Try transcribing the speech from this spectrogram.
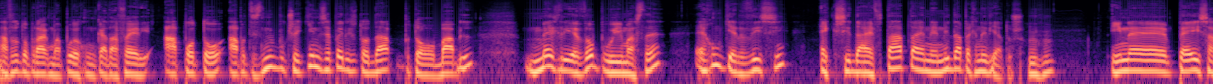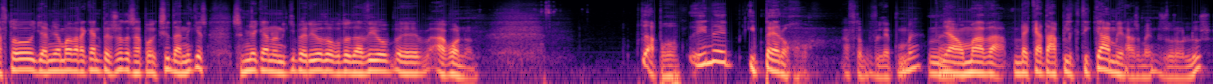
αυτό το πράγμα που έχουν καταφέρει από, το, από τη στιγμή που ξεκίνησε πέρυσι το, da- το Bubble μέχρι εδώ που είμαστε έχουν κερδίσει 67 από τα 90 παιχνίδια τους. Μμμ. Είναι pace αυτό για μια ομάδα να κάνει περισσότερες από 60 νίκες σε μια κανονική περίοδο 82 ε, αγώνων. Τι να πω, είναι υπέροχο αυτό που βλέπουμε. Ναι. Μια ομάδα με καταπληκτικά μοιρασμένους ρόλους.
